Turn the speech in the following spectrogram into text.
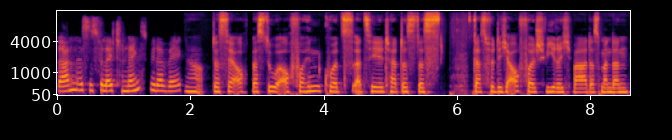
dann ist es vielleicht schon längst wieder weg. Ja, das ist ja auch, was du auch vorhin kurz erzählt hattest, dass das für dich auch voll schwierig war, dass man dann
